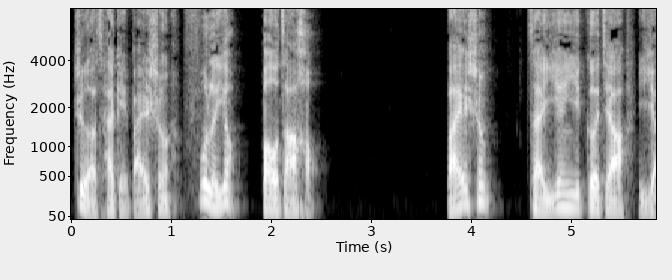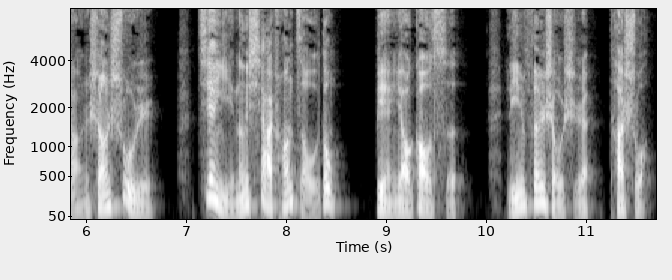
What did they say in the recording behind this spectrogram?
这才给白生敷了药，包扎好。白生在燕一哥家养伤数日。见已能下床走动，便要告辞。临分手时，他说：“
